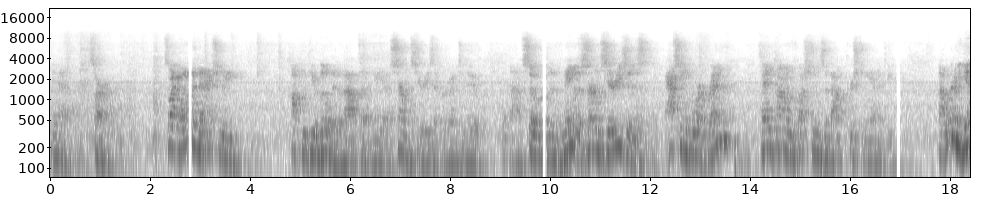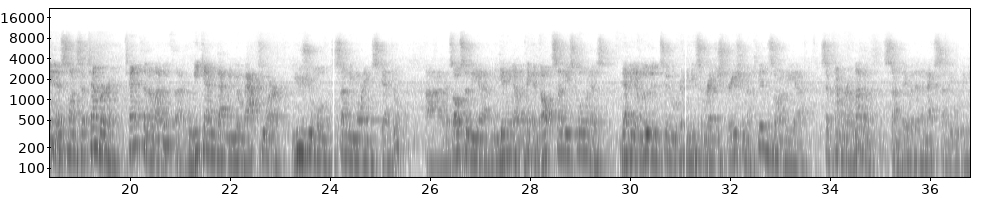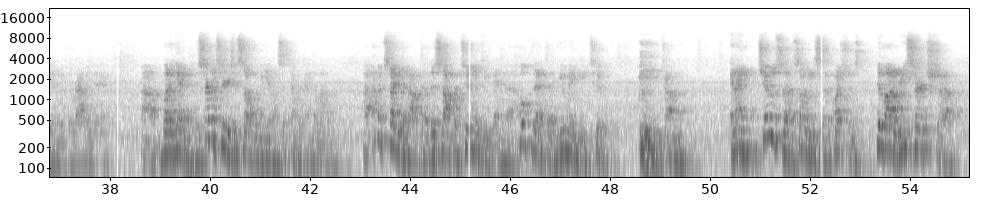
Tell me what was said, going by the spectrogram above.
Yeah, sorry. So I wanted to actually talk with you a little bit about uh, the uh, sermon series that we're going to do. Uh, so the name of the sermon series is Asking for a Friend, 10 Common Questions About Christianity. Uh, we're going to begin this on September 10th and 11th, uh, the weekend that we go back to our usual Sunday morning schedule. Uh, that's also the uh, beginning of, I think, adult Sunday school, and as Debbie alluded to, we're going to do some registration of kids on the uh, September 11th Sunday, but then the next Sunday we'll begin with the rally day. Uh, but again, the sermon series itself will begin on September 10th, 11th. Uh, I'm excited about uh, this opportunity and hope that you may be too. um, and I chose some of these questions, did a lot of research,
